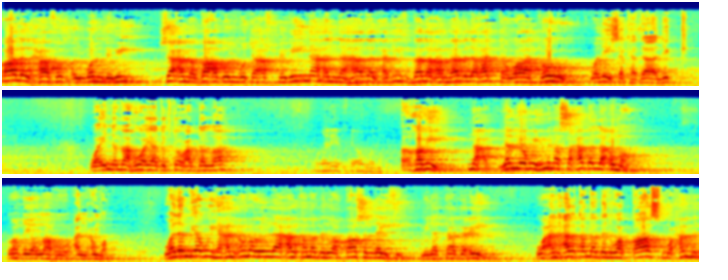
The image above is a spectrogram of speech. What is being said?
قال الحافظ المنذري زعم بعض المتأخرين أن هذا الحديث بلغ مبلغ التواتر وليس كذلك. وإنما هو يا دكتور عبد الله غريب في أوله. غريب. نعم لم يروه من الصحابة إلا عمر رضي الله عن عمر. ولم يروه عن عمر إلا علقمة بن وقاص الليثي من التابعين. وعن علقمة بن وقاص محمد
